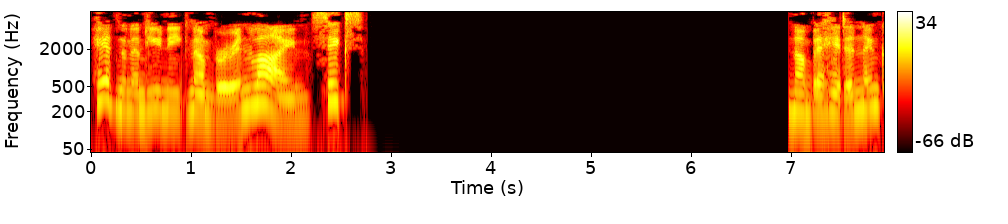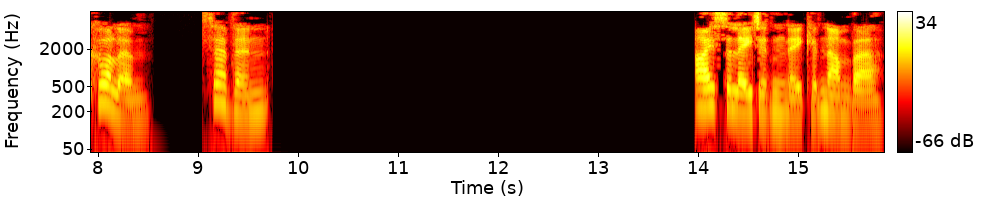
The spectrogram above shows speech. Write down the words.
hidden and unique number in line 6. Number hidden in column 7. Isolated and naked number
